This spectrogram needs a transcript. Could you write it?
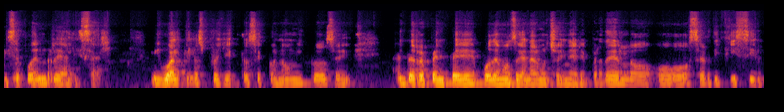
Y se pueden realizar igual que los proyectos económicos, eh, de repente podemos ganar mucho dinero y perderlo, o ser difícil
